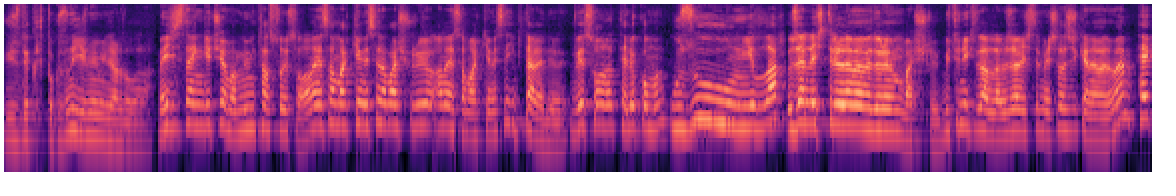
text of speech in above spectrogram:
%49'unu 20 milyar dolara. Meclisten geçiyor ama Mümtaz Soysal Anayasa Mahkemesi'ne başvuruyor. Anayasa Mahkemesi Mahkemesi iptal ediyor. Ve sonra Telekom'un uzun yıllar özelleştirilememe dönemi başlıyor. Bütün iktidarlar özelleştirmeye çalışırken hemen hemen hep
